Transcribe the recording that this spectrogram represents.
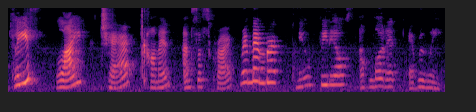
Please like, share, comment, and subscribe. Remember, new videos uploaded every week.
